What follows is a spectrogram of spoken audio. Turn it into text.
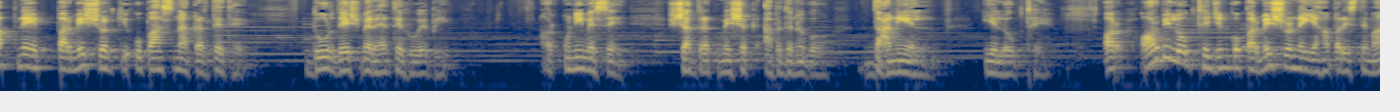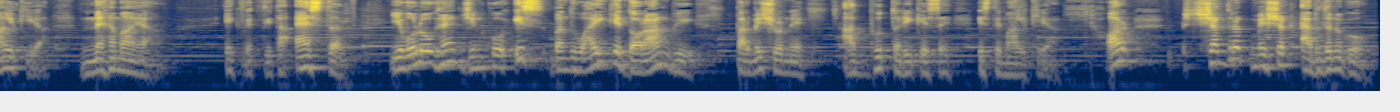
अपने परमेश्वर की उपासना करते थे, दूर देश में रहते हुए भी। और उन्हीं में से शद्रक, मेशक, अबदनगो, दानियल, ये लोग थे। और और भी लोग थे जिनको परमेश्वर ने यहाँ पर इस्तेमाल किया, नेहमाया। एक व्यक्ति था, एस्तर। ये वो लोग हैं जिनको इस बंधुआई के दौरान भी परमेश्वर ने अद्भुत तरीके से इस्तेमाल किया। और शद्रक, मेशक एबदन को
